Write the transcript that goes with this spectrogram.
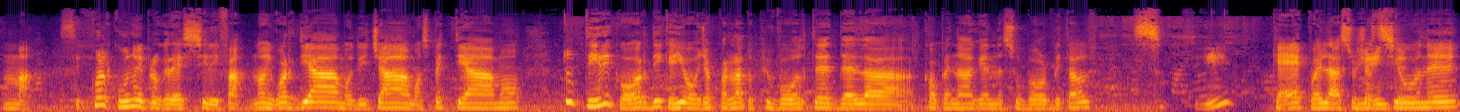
ma. Sì. Qualcuno i progressi li fa. Noi guardiamo, diciamo, aspettiamo. Tutti i ricordi che io ho già parlato più volte della Copenhagen Suborbital, sì. che è quella associazione.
